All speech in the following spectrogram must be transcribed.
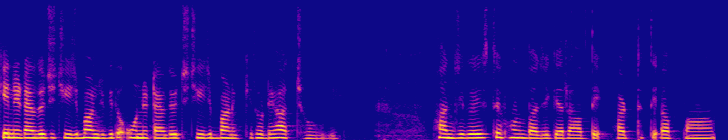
ਕਿ ਇੰਨੇ ਟਾਈਮ ਦੇ ਵਿੱਚ ਚੀਜ਼ ਬਣ ਜੂਗੀ ਤਾਂ ਉਹਨੇ ਟਾਈਮ ਦੇ ਵਿੱਚ ਚੀਜ਼ ਬਣ ਕੇ ਤੁਹਾਡੇ ਹੱਥ 'ਚ ਹੋਊਗੀ। ਹਾਂਜੀ ਗਾਇਸ ਤੇ ਹੁਣ ਵੱਜ ਗਿਆ ਰਾਤ ਦੇ 8 ਤੇ ਆਪਾਂ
